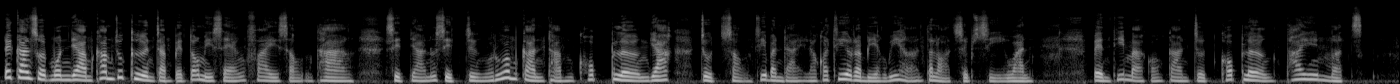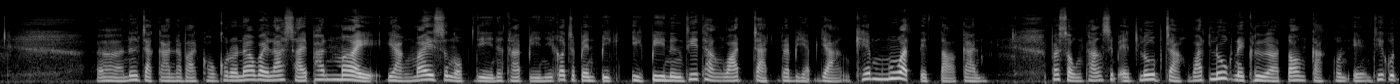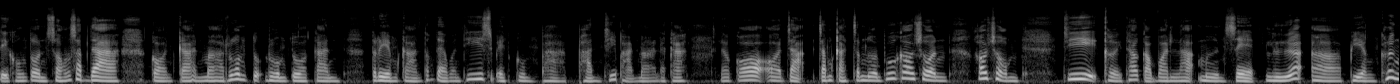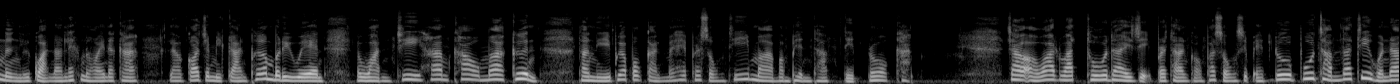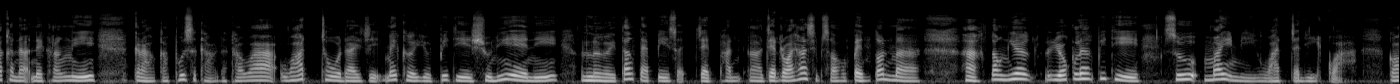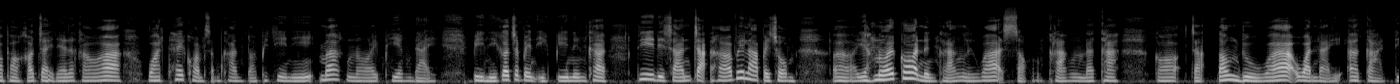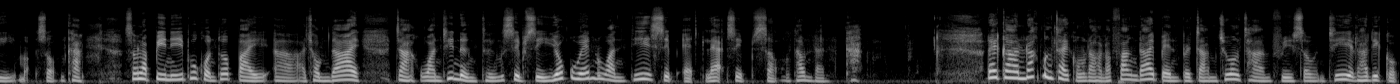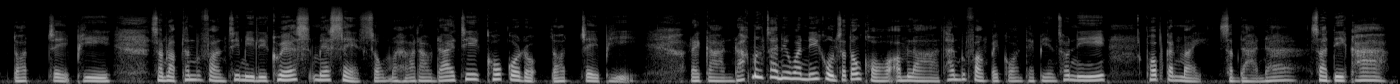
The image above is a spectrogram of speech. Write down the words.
ในการสวดมนต์ยามค่ำทุกคืนจำเป็นต้องมีแสงไฟสองทาง สิทธิานุสิทธิ์จึงร่วมกันทำคบเพลิงยักษ์จุดส่องที่บันไดแล้วก็ที่ระเบียงวิหารตลอด 14 วัน เป็นที่มาของการจุดคบเพลิงไทมัต เนื่องจากการระบาดของโคโรนาไวรัสสายพันธุ์ใหม่อย่างไม่สงบดีนะคะ ปีนี้ก็จะเป็นปีอีกปีหนึ่งที่ทางวัดจัดระเบียบอย่างเข้มงวดติดต่อกัน พระสงฆ์ทั้ง 11 รูปจากวัดลูกในเครือต้องกักตนเองที่กุฏิของตน 2 สัปดาห์ ก่อนการมาร่วมรวมตัวกัน เตรียมการตั้งแต่วันที่ 21 กุมภาพันธ์ที่ผ่านมานะคะ แล้วก็จะจำกัดจำนวนผู้เข้าชนเข้าชมที่เคยเท่ากับวันละหมื่นเศษหรืออเพียงครึ่งหนึ่งหรือกว่านั้นเล็กน้อยนะคะ แล้วก็จะมีการเพิ่มบริเวณวันที่ห้ามเข้ามากขึ้นทางนี้เพื่อป้องกันไม่ให้พระสงฆ์ที่มาบำเพ็ญธรรมติดโรคค่ะ เจ้าอาวาสวัดโทไดจิประธานของพระสงฆ์11 รูป ผู้ทำหน้าที่หัวหน้าคณะในครั้งนี้ กล่าวกับผู้สื่อข่าวนะคะว่าวัดโทไดจิไม่เคยหยุดพิธีชูนิเอนี้เลยตั้งแต่ปี 752 เป็นต้นมา หากต้องยกยกเลิกพิธีสู้ไม่มีวัดจะดีกว่า ก็พอเข้าใจได้นะคะว่า วัดให้ความสำคัญต่อพิธีนี้มากน้อยเพียงใด ปีนี้ก็จะเป็นอีกปีหนึ่งค่ะ ที่ดิฉันจะหาเวลาไปชมอออย่างน้อยก็หนึ่งครั้งหรือว่า2ครั้งนะคะ ก็็จะต้องดูว่าวันไหนอากาศดีเหมาะสมค่ะสำหรับปีนี้ผู้คนทั่วไปชมได้จากวันที่ 1 ถึง 14 ยกเว้นวันที่ 11 และ 12 เท่านั้นค่ะ รายการรักเมืองไทยของเรารับฟังได้เป็นประจำช่วง Time Free Zone ที่ radico.jp สำหรับท่านผู้ฟังที่มี Request Message ส่งมาหาเราได้ที่ kokoro.jp รายการรักเมืองไทยในวันนี้คงจะต้องขออำลาท่านผู้ฟังไปก่อนแต่เพียงเท่านี้ พบกันใหม่สัปดาห์หน้า สวัสดีค่ะ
